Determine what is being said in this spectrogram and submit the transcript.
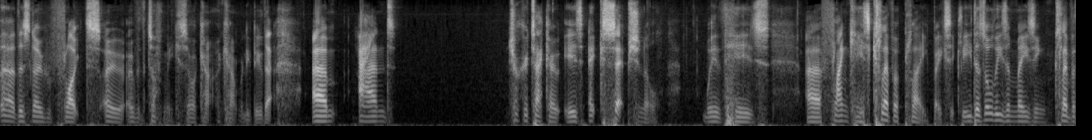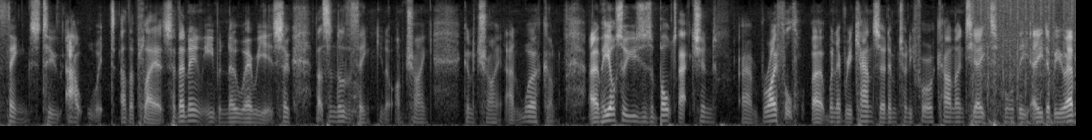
uh, there's no flights over the top of me, so I can't I can't really do that. Um, and Choco Taco is exceptional with his uh, flank, his clever play. Basically, he does all these amazing, clever things to outwit other players, so they don't even know where he is. So that's another thing, you know, I'm trying, going to try and work on. Um, he also uses a bolt action um, rifle uh, whenever he can, so an M24, Kar 98, or the AWM.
